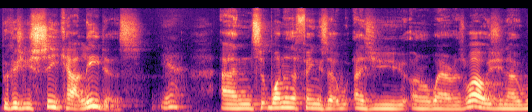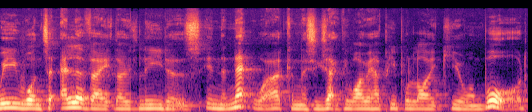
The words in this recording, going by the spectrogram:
Because you seek out leaders. Yeah. And one of the things that, as you are aware as well, is you know we want to elevate those leaders in the network, and that's exactly why we have people like you on board.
